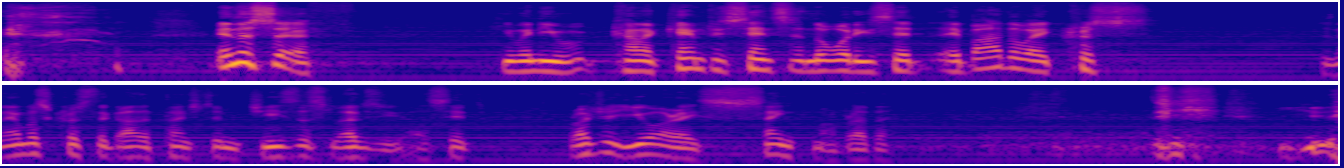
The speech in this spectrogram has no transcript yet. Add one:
in the surf. He, when he kind of came to senses in the water, he said, Hey, by the way, Chris, his name was Chris, the guy that punched him, Jesus loves you. I said, Roger, you are a saint, my brother. you,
